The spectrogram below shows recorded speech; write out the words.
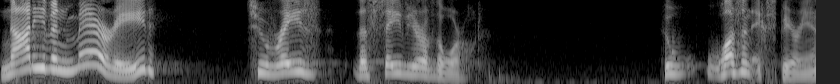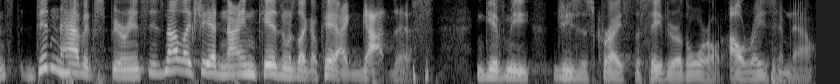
not even married, to raise the Savior of the world. Who wasn't experienced, didn't have experience. It's not like she had nine kids and was like, okay, I got this. Give me Jesus Christ, the Savior of the world. I'll raise him now.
